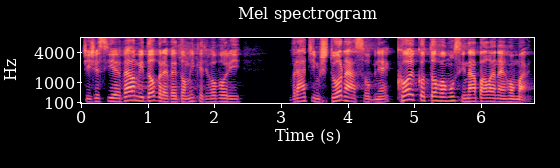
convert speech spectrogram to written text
Čiže si je veľmi dobre vedomý, keď hovorí, vrátim štvornásobne, koľko toho musí nabaleného mať.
